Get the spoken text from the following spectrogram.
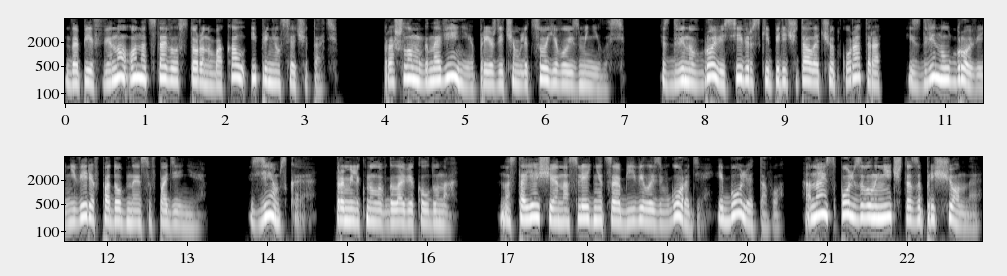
Допив вино, он отставил в сторону бокал и принялся читать. Прошло мгновение, прежде чем лицо его изменилось. Сдвинув брови, Северский перечитал отчет куратора и сдвинул брови, не веря в подобное совпадение. «Земская», — промелькнула в голове колдуна. Настоящая наследница объявилась в городе, и более того, она использовала нечто запрещенное,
